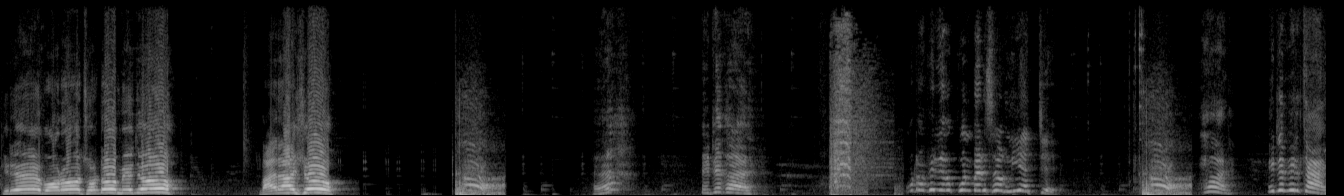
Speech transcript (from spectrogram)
কিরে বড় ছোট মেজো? বাইরে আইসো। হ্যাঁ? এটা খায় ওটা ফিরে কোন বাড়ি সব নিয়ে যাচ্ছে হর এটা ফির কাই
